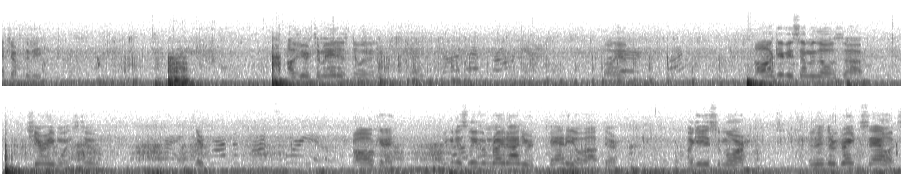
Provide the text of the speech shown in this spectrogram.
Catch up to me. How's your tomatoes doing in your Oh, yeah. Oh, I'll give you some of those uh, cherry ones too. They're- Oh, okay. You can just leave them right on your patio out there. I'll get you some more. They're great in salads.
